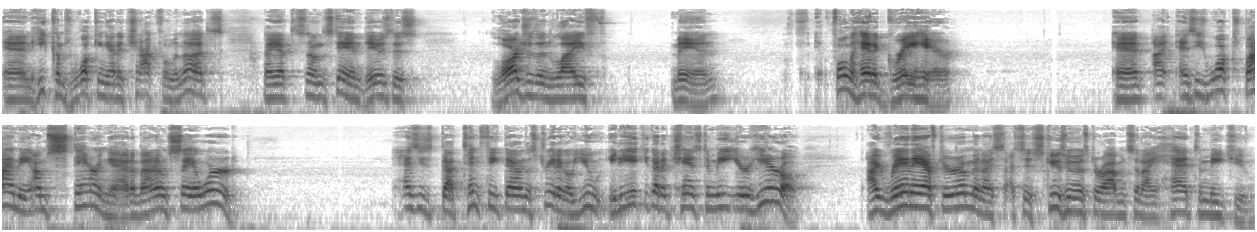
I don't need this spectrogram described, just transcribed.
and he comes walking out of chock full of nuts. Now you have to understand there's this larger than life man, full head of gray hair. And I, as he walks by me, I'm staring at him. I don't say a word. As he's got 10 feet down the street, I go, You idiot, you got a chance to meet your hero. I ran after him and I, I said, Excuse me, Mr. Robinson, I had to meet you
